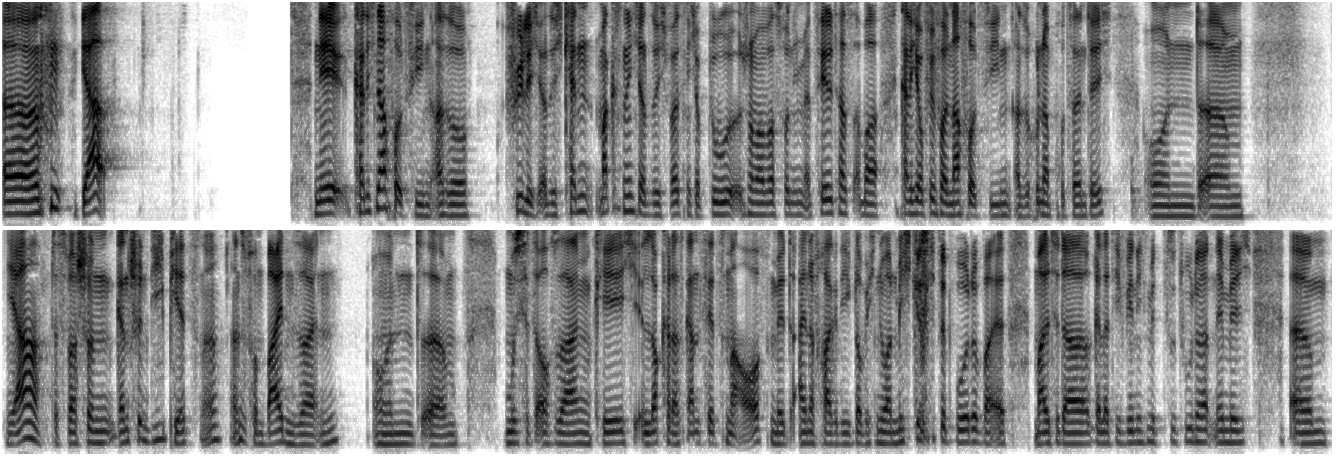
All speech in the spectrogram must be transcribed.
Ähm, ja, Nee, kann ich nachvollziehen. Also fühle ich. Also ich kenne Max nicht, also ich weiß nicht, ob du schon mal was von ihm erzählt hast, aber kann ich auf jeden Fall nachvollziehen, also hundertprozentig. Und ähm, ja, das war schon ganz schön deep jetzt, ne? Also von beiden Seiten. Und ähm, muss jetzt auch sagen, okay, ich locker das Ganze jetzt mal auf mit einer Frage, die, glaube ich, nur an mich gerichtet wurde, weil Malte da relativ wenig mit zu tun hat, nämlich ähm,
